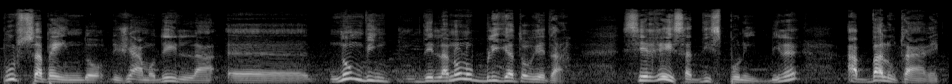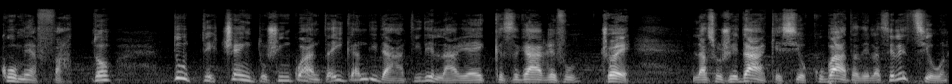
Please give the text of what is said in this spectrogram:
pur sapendo diciamo, della, eh, non della non obbligatorietà, si è resa disponibile a valutare come ha fatto fatto tutti e 150 i candidati dell'area ex Carrefour, cioè la società che si è occupata della selezione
